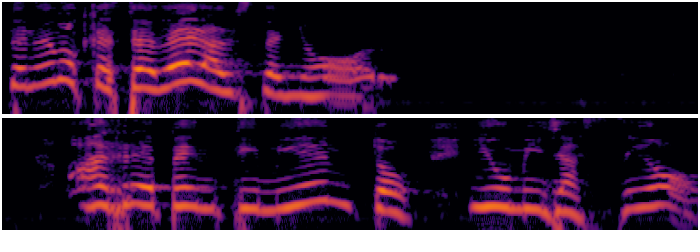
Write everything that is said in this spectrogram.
Tenemos que ceder al Señor. Arrepentimiento y humillación.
